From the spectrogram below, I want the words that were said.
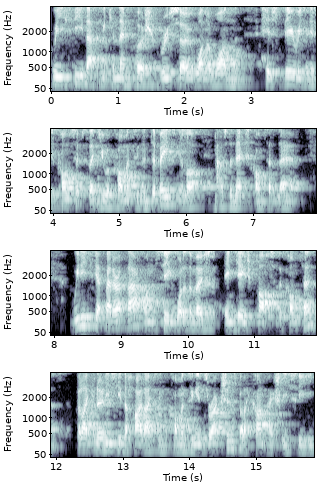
we see that we can then push Rousseau 101, his theories and his concepts that you were commenting and debating a lot as the next content layer. We need to get better at that on seeing what are the most engaged parts of the content, but I can only see the highlighting, commenting interactions, but I can't actually see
